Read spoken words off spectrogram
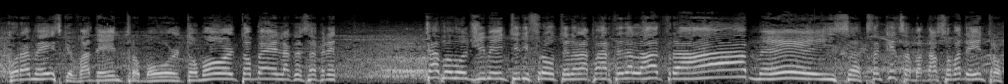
ancora Meis che va dentro, molto molto bella questa penetrazione capovolgimenti di fronte da una parte e dall'altra. Ah, stanchezza Baddasso va dentro.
